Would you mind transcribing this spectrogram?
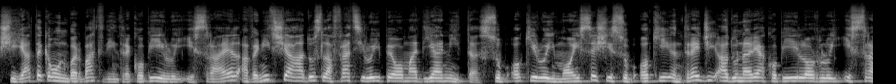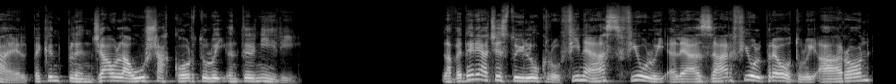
și iată că un bărbat dintre copiii lui Israel a venit și a adus la frații lui pe o madianită, sub ochii lui Moise și sub ochii întregii adunări a copiilor lui Israel, pe când plângeau la ușa cortului întâlnirii. La vederea acestui lucru, Fineas, fiul lui Eleazar, fiul preotului Aaron,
